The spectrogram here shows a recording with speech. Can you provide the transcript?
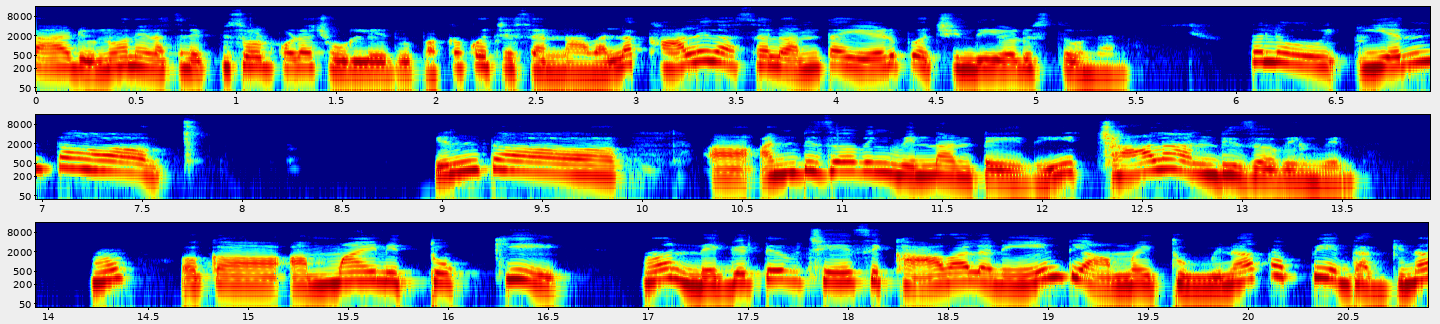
bad you know నేను అసలు ఎపిసోడ్ కూడా చూడలేదు. పక్కకు వచ్చేసాను నా వల్ల. కాలేదు అసలు అంత ఏడుపు వచ్చింది ఏడుస్తూ ఉన్నాను. అసలు ఎంత ఎంత అన్డిజర్వింగ్ విన్ అంటే ఇది చాలా అన్డిజర్వింగ్ విన్ ఒక అమ్మాయిని తొక్కి నెగటివ్ చేసి కావాలని ఏంటి? ఆ అమ్మాయి తుమ్మినా తప్పే దగ్గినా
